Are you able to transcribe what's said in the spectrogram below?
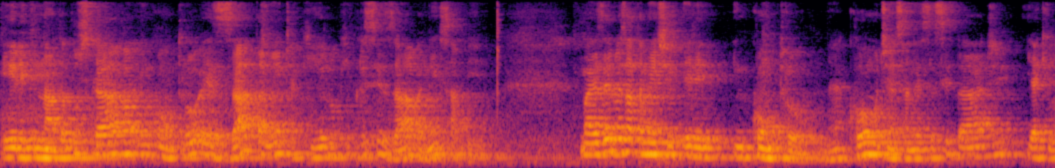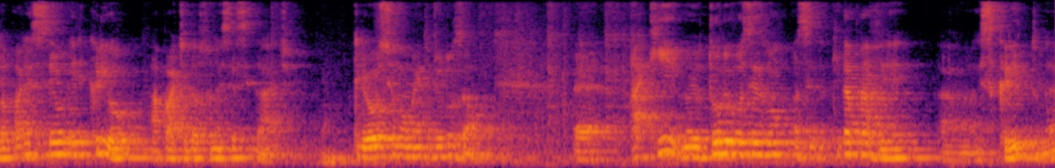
Ele que nada buscava encontrou exatamente aquilo que precisava nem sabia. Mas ele exatamente ele encontrou, né? como tinha essa necessidade e aquilo apareceu, ele criou a partir da sua necessidade. Criou-se um momento de ilusão. É, aqui no YouTube vocês vão, assim, aqui dá para ver ah, escrito, né,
